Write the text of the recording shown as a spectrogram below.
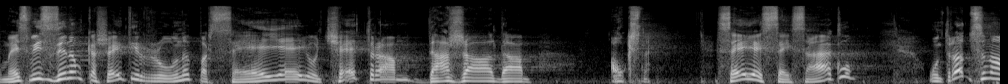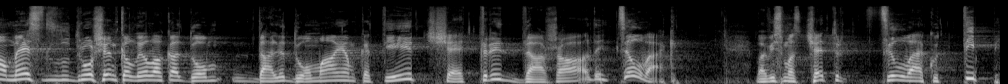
Un mēs visi zinām, ka šeit ir runa par sējēju un četrām dažādām augsnēm. Sējais sēž sēklu, un tradicionāli mēs droši vien, ka lielākā dom, daļa domājam, ka tie ir četri dažādi cilvēki. Vai vismaz četri cilvēku tipi.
